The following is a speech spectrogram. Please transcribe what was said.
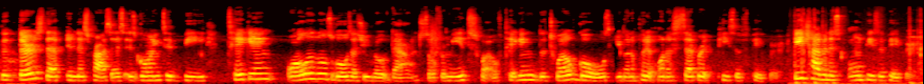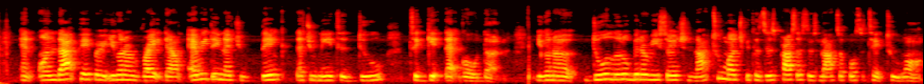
The third step in this process is going to be taking all of those goals that you wrote down. So for me, it's 12. Taking the 12 goals, you're going to put it on a separate piece of paper. Each having its own piece of paper. And on that paper, you're going to write down everything that you think that you need to do to get that goal done. You're going to do a little bit of research, not too much because this process is not supposed to take too long.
